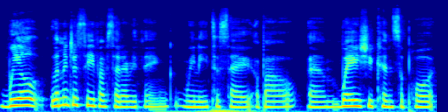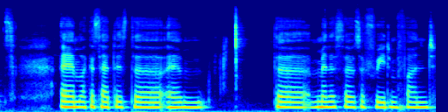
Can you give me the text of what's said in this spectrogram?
we'll let me just see if I've said everything we need to say about um ways you can support. Um, like I said, there's the um the Minnesota Freedom Fund.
